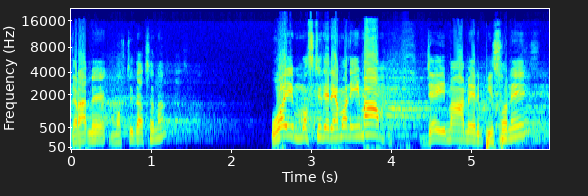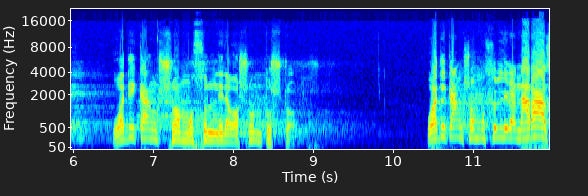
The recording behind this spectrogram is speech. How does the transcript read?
গ্রামে মসজিদ আছে না? ওই মসজিদের এমন ইমাম যে ইমামের পিছনে অধিকাংশ মুসল্লিরা অসন্তুষ্ট। অধিকাংশ মুসল্লিরা নারাজ।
